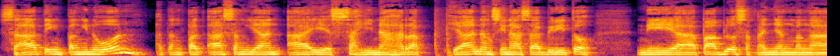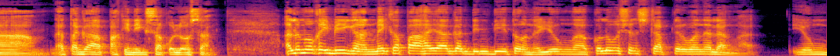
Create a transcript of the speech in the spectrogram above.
sa ating Panginoon at ang pag-asang yan ay sa hinaharap. Yan ang sinasabi rito ni ah, Pablo sa kanyang mga ah, taga-pakinig sa Kolosa. Alam mo kaibigan, may kapahayagan din dito no yung ah, Colossians chapter 1 na lang ah, yung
